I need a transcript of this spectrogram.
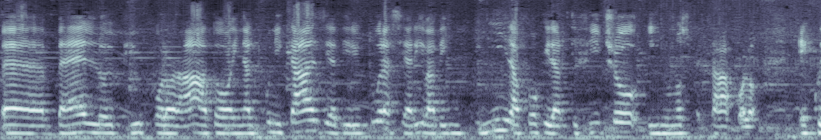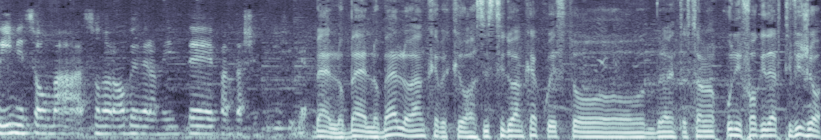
eh, bello e più colorato, in alcuni casi addirittura si arriva a 20.000 fuochi d'artificio in uno spettacolo e quindi insomma sono robe veramente fantascientifiche. Bello, bello, bello anche perché ho assistito anche a questo, veramente stanno alcuni fuochi d'artificio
